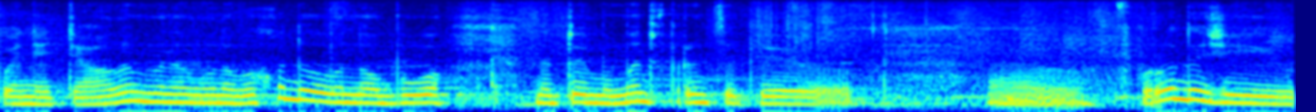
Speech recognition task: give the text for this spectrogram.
поняття, але в мене воно виходило, воно було на той момент, в принципі, е, в продажі.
